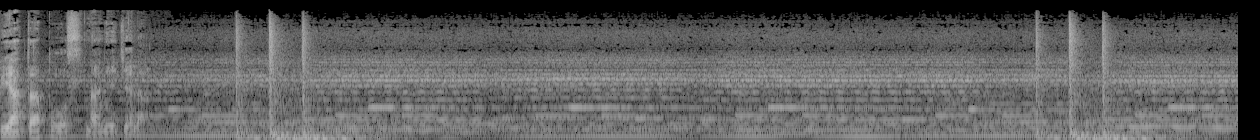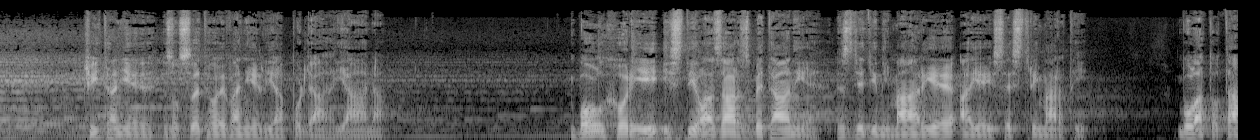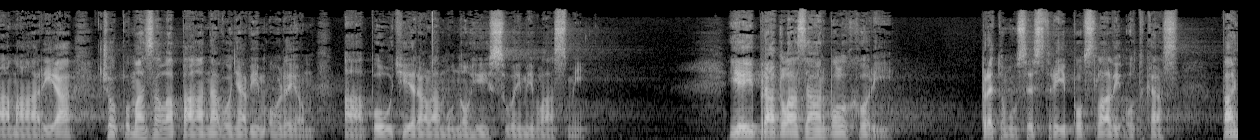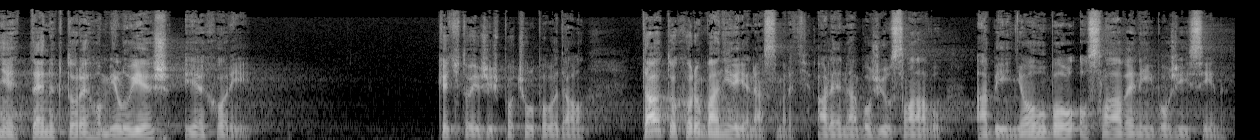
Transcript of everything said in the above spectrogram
5. pôstna nedela. Čítanie zo svätého Evanielia podľa Jána. Bol chorý istý Lazár z Betánie, z dediny Márie a jej sestry Marty. Bola to tá Mária, čo pomazala pána voňavým olejom a poutierala mu nohy svojimi vlasmi. Jej brat Lazár bol chorý. Preto mu sestry poslali odkaz Pane, ten, ktorého miluješ, je chorý. Keď to Ježiš počul, povedal Táto choroba nie je na smrť, ale na Božiu slávu, aby ňou bol oslávený Boží syn.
